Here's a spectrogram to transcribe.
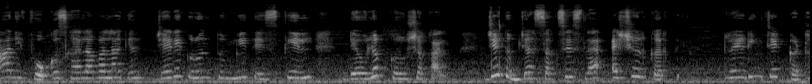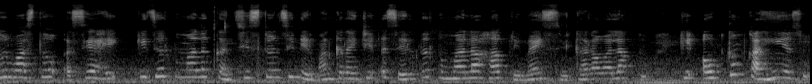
आणि फोकस घालावा लागेल जेणेकरून तुम्ही ते स्किल डेव्हलप करू शकाल जे तुमच्या सक्सेसला ॲश्युअर करते. ट्रेडिंगचे कठोर वास्तव असे आहे की जर तुम्हाला कन्सिस्टन्सी निर्माण करायची असेल तर तुम्हाला हा प्रिमाईज स्वीकारावा लागतो की आउटकम काहीही असो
